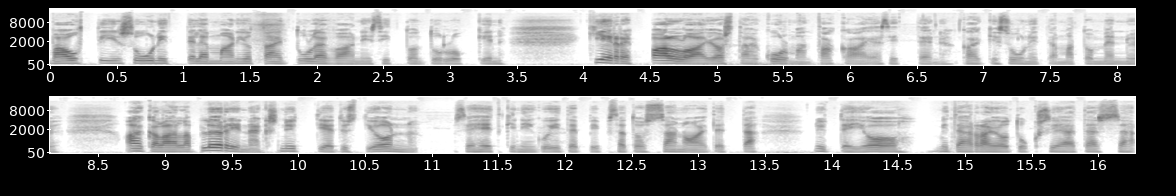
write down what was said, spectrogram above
vauhtiin suunnittelemaan jotain tulevaa, niin sitten on tullutkin kierrepalloa jostain kulman takaa ja sitten kaikki suunnitelmat on mennyt aika lailla blörinäksi. Nyt tietysti on se hetki, niin kuin itse Pipsa tuossa sanoit, että nyt ei ole mitään rajoituksia ja tässä,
